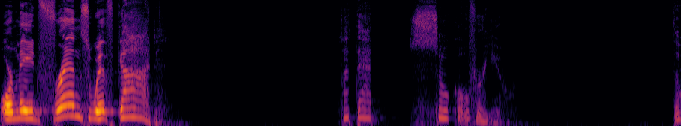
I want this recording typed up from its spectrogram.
or made friends with God. Let that soak over you. The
